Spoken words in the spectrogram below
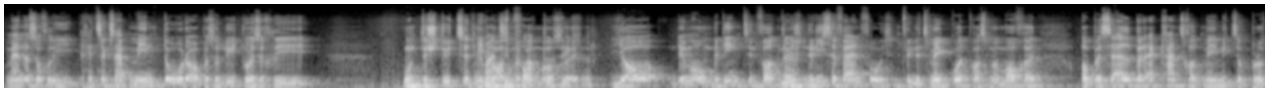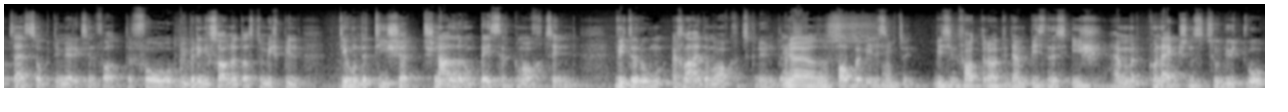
wir haben da so ein bisschen, ich hätte nicht gesagt Mentoren, aber so Leute, die uns ein bisschen unterstützen, mit meine, sein Vater sicher? Ja, nicht mal unbedingt. Sein Vater Nein. ist ein riesen Fan von uns und findet es mega gut, was wir machen. Aber selber, er kennt sich halt mehr mit so Prozessoptimierung, sein Vater. Von, übrigens an, dass zum Beispiel die 100 T-Shirts schneller und besser gemacht sind, wiederum eine Kleidermarke zu gründen. Ja, ja, das Aber weil, Sinn. wie sein Vater halt in diesem Business ist, haben wir Connections zu Leuten, die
